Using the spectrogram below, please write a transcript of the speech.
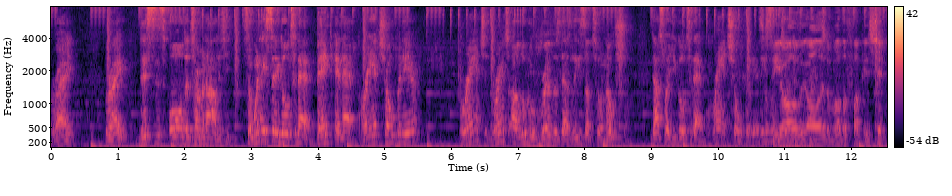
right? Right? This is all the terminology. So when they say go to that bank and that branch over there, branch branch are little rivers that leads up to an ocean. That's why you go to that branch over there. They So we all we all in the motherfucking ship.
